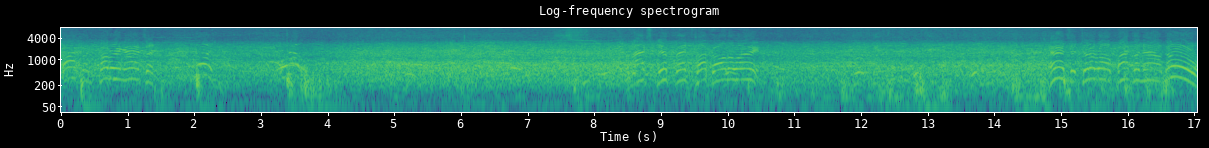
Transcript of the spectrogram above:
Backlund covering Hansen. The match nip and tuck all the way. Hansen to the rope. Backlund now. No!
